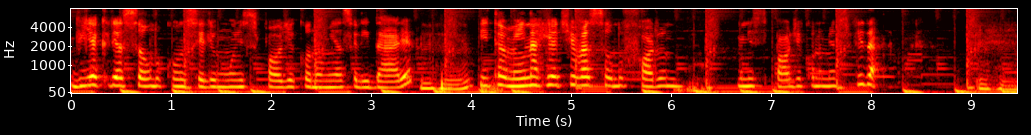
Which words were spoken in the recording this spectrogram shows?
via a criação do Conselho Municipal de Economia Solidária uhum. e também na reativação do Fórum Municipal de Economia Solidária. Uhum.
